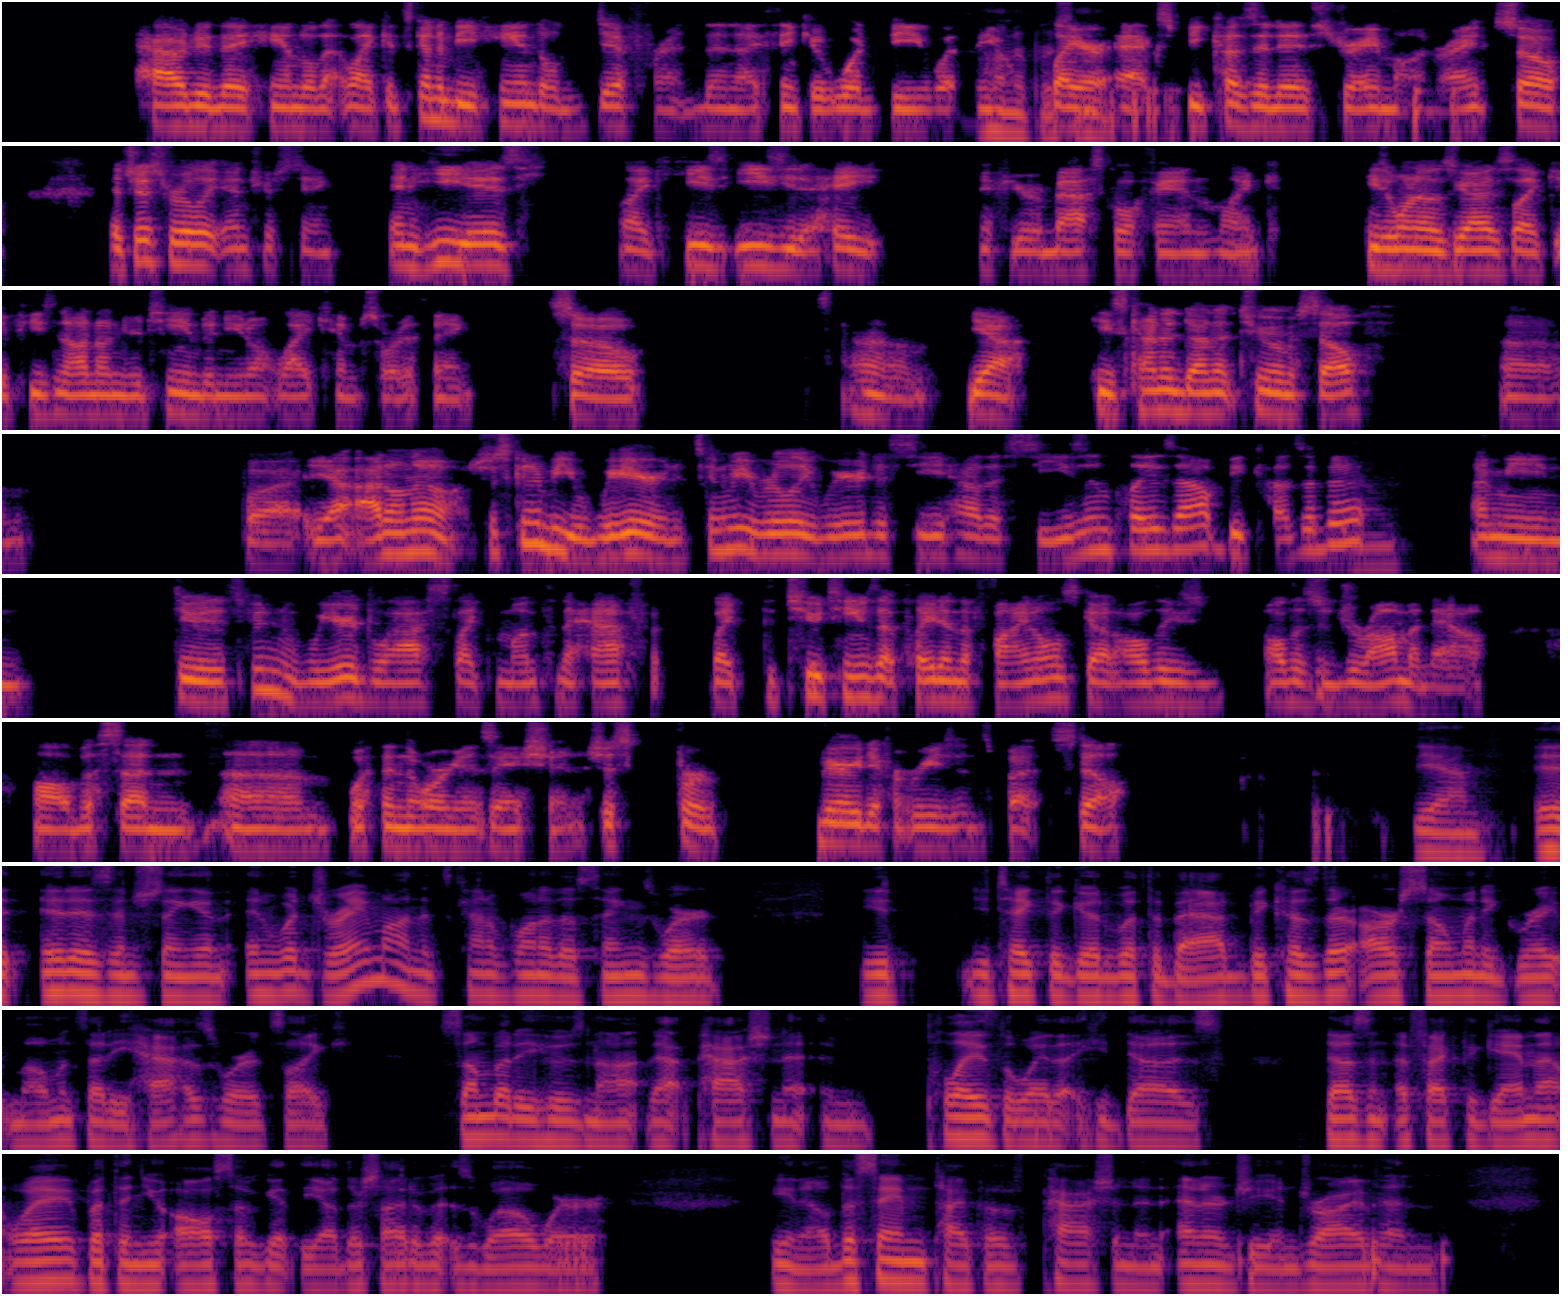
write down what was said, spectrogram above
how do they handle that like it's going to be handled different than i think it would be with you know, player x because it is Draymond right so it's just really interesting and he is like he's easy to hate if you're a basketball fan like he's one of those guys like if he's not on your team then you don't like him sort of thing so um yeah he's kind of done it to himself um but yeah, I don't know. It's just gonna be weird. It's gonna be really weird to see how the season plays out because of it. Yeah. I mean, dude, it's been weird last like month and a half. Like the two teams that played in the finals got all these all this drama now, all of a sudden um, within the organization. It's just for very different reasons, but still. Yeah, it it is interesting, and and with Draymond, it's kind of one of those things where you you take the good with the bad because there are so many great moments that he has where it's like somebody who's not that passionate and plays the way that he does doesn't affect the game that way but then you also get the other side of it as well where you know the same type of passion and energy and drive and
